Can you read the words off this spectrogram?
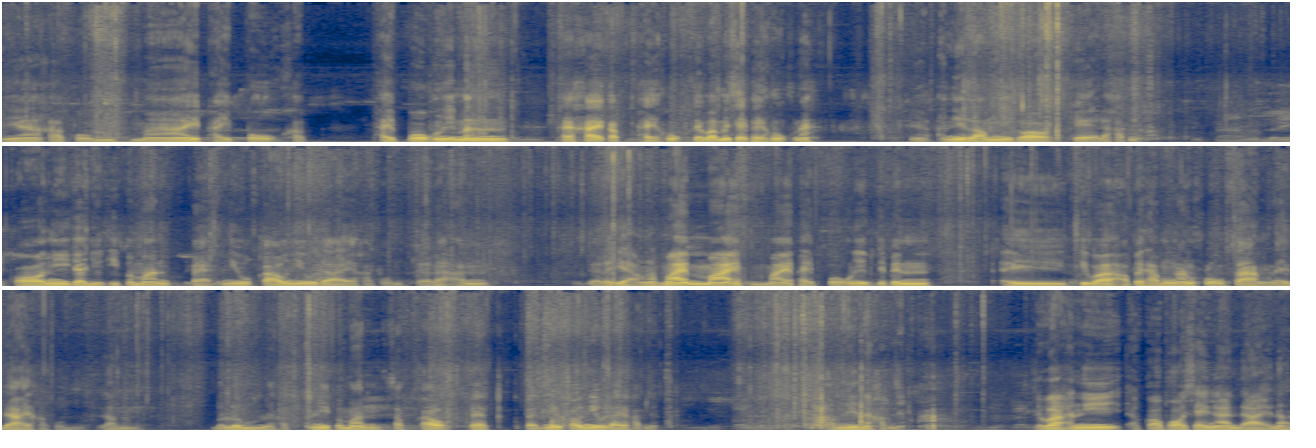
เนี่ยครับผมไม้ไผ่โปกครับ ไผ่โปกนี่มันคล้ายๆ กับไผ่หกแต่ว่าไม่ใช่ไผ่หกนะเนี่ยอันนี้ลำนี้ก็แก่แล้วครับเนี่ยกอนี้จะอยู่ที่ประมาณ 8 นิ้ว 9 นิ้วได้ครับ ผมแต่ละอันแต่ละอย่างนะไม้ไม้ไม้ไผ่โปกนี่จะเป็นไอ้ที่ว่าเอาไปทำงานโครงสร้างอะไรได้ครับ ผมลำเบอร์เริ่มเลยครับ อันนี้ประมาณสักเก้าแปดแปดนิ้วเก้านิ้วได้ครับเนี่ยลำนี้นะครับเนี่ย แต่ว่าอันนี้ก็พอใช้งานได้นะ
